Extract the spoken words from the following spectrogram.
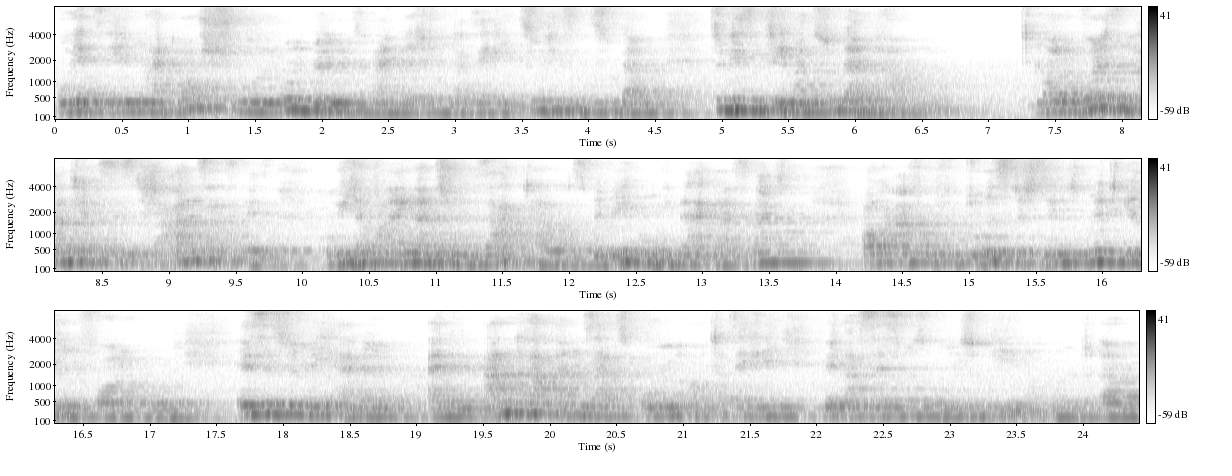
wo jetzt eben halt auch Schulen und Bildungseinrichtungen tatsächlich zu diesem Zugang, zu diesem Thema Zugang haben. Weil obwohl es ein antirassistischer Ansatz ist, und wie ich auch eingangs schon gesagt habe, dass Bewegungen wie Black Lives Matter auch afrofuturistisch sind mit ihren Forderungen, ist es für mich eine, ein anderer Ansatz, um auch tatsächlich mit Rassismus umzugehen. Und ähm,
